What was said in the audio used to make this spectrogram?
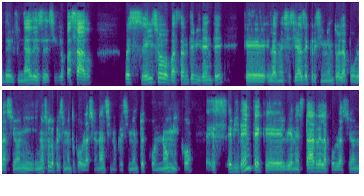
del final de ese siglo pasado, pues se hizo bastante evidente que las necesidades de crecimiento de la población y no solo crecimiento poblacional, sino crecimiento económico, es evidente que el bienestar de la población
